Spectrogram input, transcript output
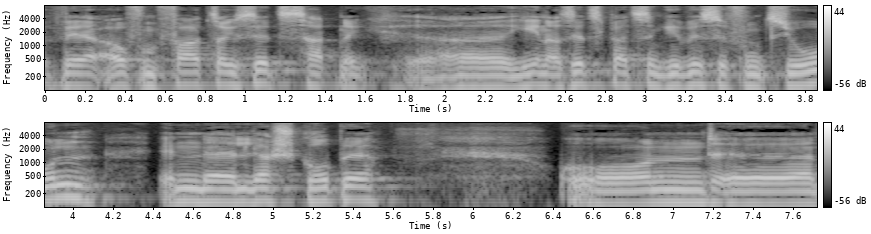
wer auf dem Fahrzeug sitzt, hat eine, äh, je nach Sitzplatz eine gewisse Funktion in der Löschgruppe. Und äh,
